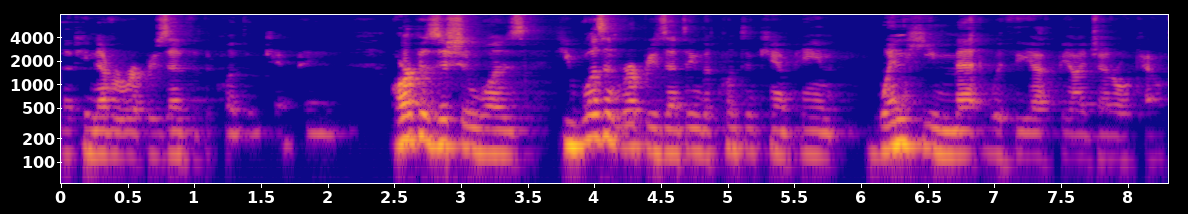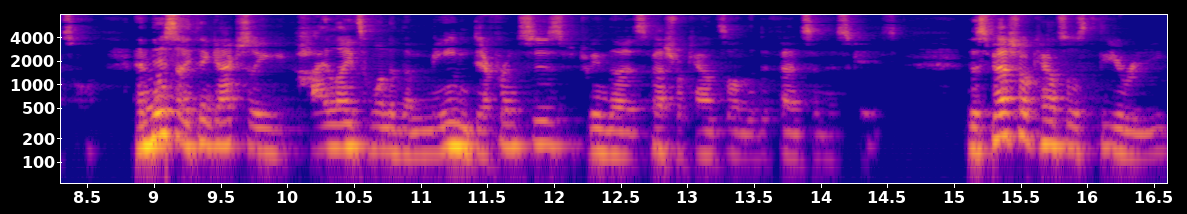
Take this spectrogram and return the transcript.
that he never represented the Clinton campaign. Our position was he wasn't representing the Clinton campaign when he met with the FBI general counsel. And this, I think, actually highlights one of the main differences between the special counsel and the defense in this case. The special counsel's theory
